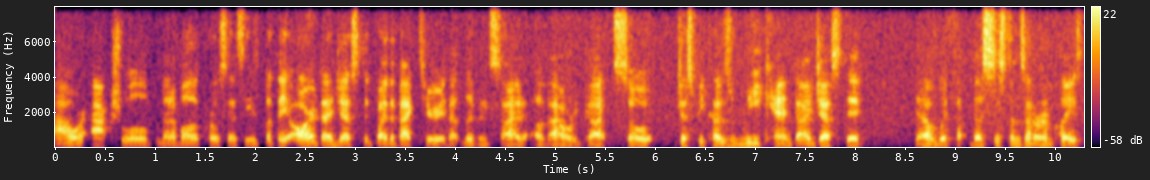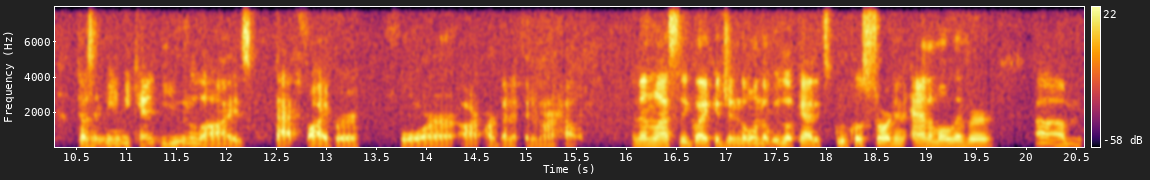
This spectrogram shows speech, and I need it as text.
our actual metabolic processes, but they are digested by the bacteria that live inside of our gut. So just because we can't digest it uh, with the systems that are in place doesn't mean we can't utilize that fiber for our, our benefit and our health. And then lastly, glycogen, the one that we look at, it's glucose stored in animal liver. Um,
